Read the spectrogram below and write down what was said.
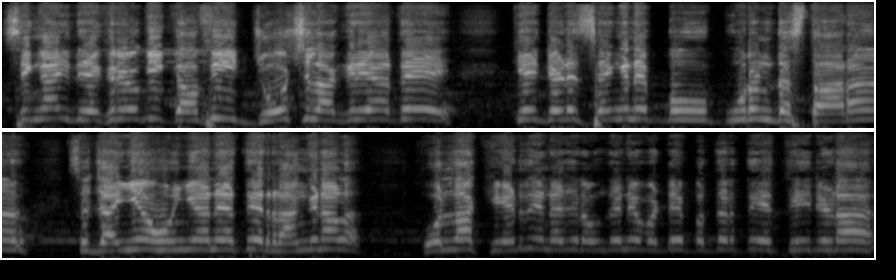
ਸਿੰਘਾਂ 'ਚ ਦੇਖ ਰਹੇ ਹੋ ਕਿ ਕਾਫੀ ਜੋਸ਼ ਲੱਗ ਰਿਹਾ ਤੇ ਕਿ ਜਿਹੜੇ ਸਿੰਘ ਨੇ ਪੂ- ਪੂਰਨ ਦਸਤਾਰਾਂ ਸਜਾਈਆਂ ਹੋਈਆਂ ਨੇ ਤੇ ਰੰਗ ਨਾਲ ਹੋਲਾ ਖੇਡਦੇ ਨਜ਼ਰ ਆਉਂਦੇ ਨੇ ਵੱਡੇ ਪੱਧਰ ਤੇ। ਇੱਥੇ ਜਿਹੜਾ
